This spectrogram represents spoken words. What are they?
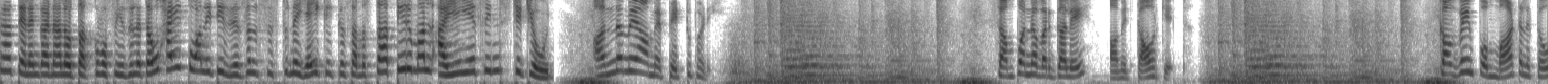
ఆంధ్ర తెలంగాణలో తక్కువ ఫీజులతో హై క్వాలిటీ రిజల్ట్స్ ఇస్తున్న ఏకైక సంస్థ తిరుమల్ ఐఏఎస్ ఇన్స్టిట్యూట్. అందమే ఆమె పెట్టుబడి. సంపన్న వర్గాలే ఆమె టార్గెట్. కవ్వింపు మాటలతో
